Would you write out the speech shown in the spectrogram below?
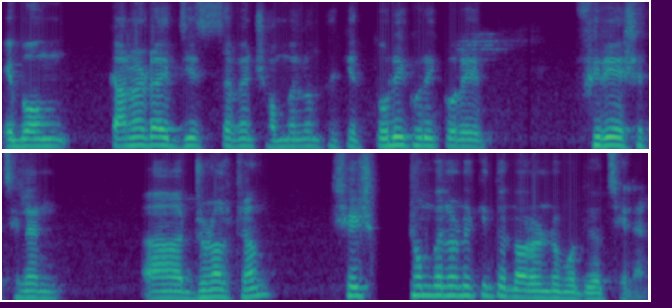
এবং কানাডায় জি সেভেন সম্মেলন থেকে তড়িঘড়ি করে ফিরে এসেছিলেন ডোনাল্ড ট্রাম্প। সেই সম্মেলনে কিন্তু নরেন্দ্র মোদীও ছিলেন।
